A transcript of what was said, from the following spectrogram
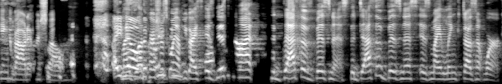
Thinking about it michelle I my know. blood pressure is going up. You guys, is this not the death of business? The death of business is my link doesn't work.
